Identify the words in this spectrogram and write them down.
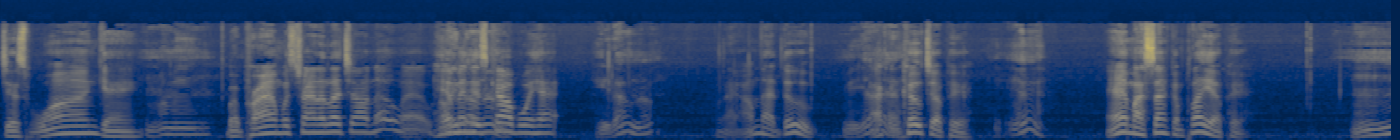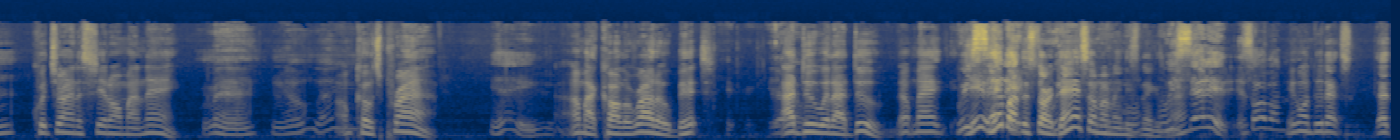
Just one game. I mean, But Prime was trying to let y'all know, man. Oh, Him and his doesn't. cowboy hat. he don't know. Like, I'm that dude. I yeah, I can coach up here. yeah. And my son can play up here. Mm-hmm. Quit trying to shit on my name. Man, you know, like, I'm Coach Prime. yeah, I'm at Colorado, bitch. I do what I do. That Man, We he, said he about it. to start We- dancing on these niggas, We man. said it. It's all about. He gonna do that. That,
